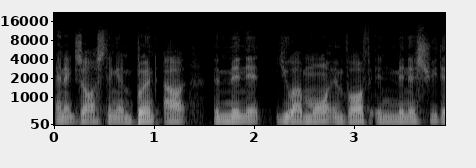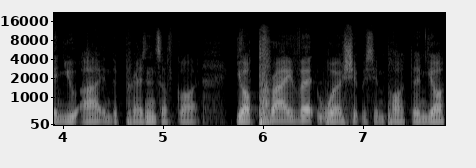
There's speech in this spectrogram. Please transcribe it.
and exhausting and burnt out the minute you are more involved in ministry than you are in the presence of God. Your private worship is important. Your,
